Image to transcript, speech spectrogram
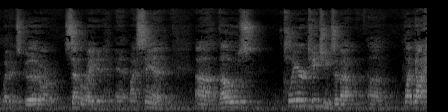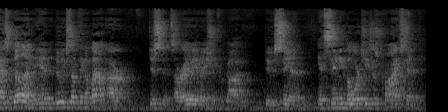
whether it's good or separated uh, by sin. Uh, those clear teachings about um, what God has done in doing something about our distance, our alienation from God due to sin, in sending the Lord Jesus Christ, and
